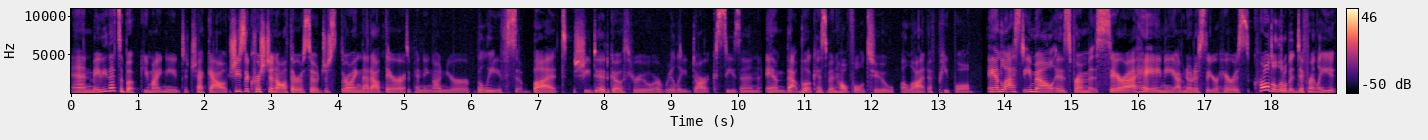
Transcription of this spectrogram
And maybe that's a book you might need to check out. She's a Christian author, so just throwing that out there, depending on your beliefs. But she did go through a really dark season, and that book has been helpful to a lot of people. And last email is from Sarah. Hey, Amy, I've noticed that your hair is curled a little bit differently.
